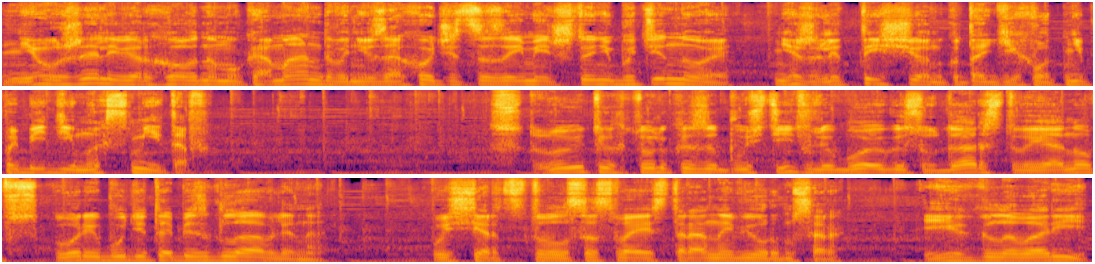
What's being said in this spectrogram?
Неужели Верховному командованию захочется заиметь что-нибудь иное, нежели тыщенку таких вот непобедимых Смитов? Стоит их только запустить в любое государство, и оно вскоре будет обезглавлено», — усердствовал со своей стороны Вюрмсер. «Их главари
